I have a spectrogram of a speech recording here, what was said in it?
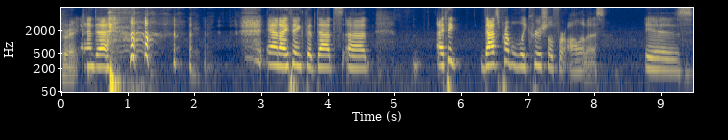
correct. And uh, and I think that that's uh, I think that's probably crucial for all of us is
